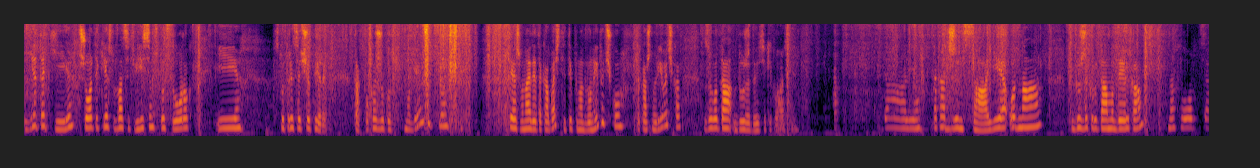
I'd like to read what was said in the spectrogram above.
Є такі шортики 128, 140 і 134. Так, покажу модельку цю. Теж вона йде така, бачите, типу на двониточку, така шнурівочка золота, дуже дивіться, які класні. Далі, така джинса є одна, дуже крута моделька на хлопця.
